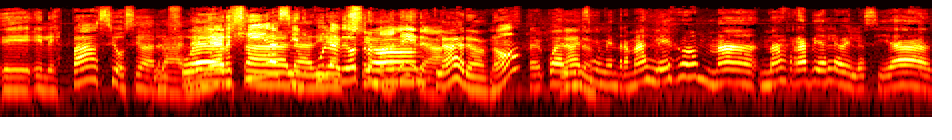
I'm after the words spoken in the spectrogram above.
eh, el espacio, o sea, la, la fuerza, energía la circula de otra manera. claro. ¿No? Tal cual, Claro. dicen que mientras más lejos, más, más rápida es la velocidad.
